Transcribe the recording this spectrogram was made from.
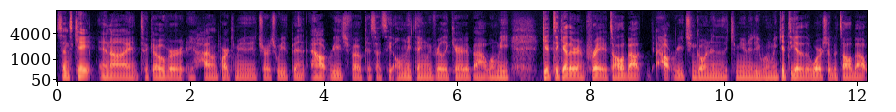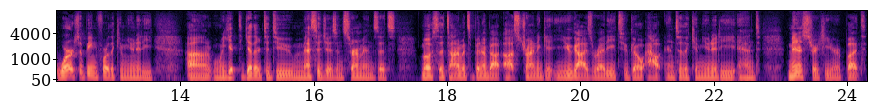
since Kate and I took over Highland Park Community Church, we've been outreach focused. That's the only thing we've really cared about. When we get together and pray, it's all about outreach and going into the community. When we get together to worship, it's all about worshiping for the community. Uh, when we get together to do messages and sermons, it's most of the time it's been about us trying to get you guys ready to go out into the community and minister here. But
